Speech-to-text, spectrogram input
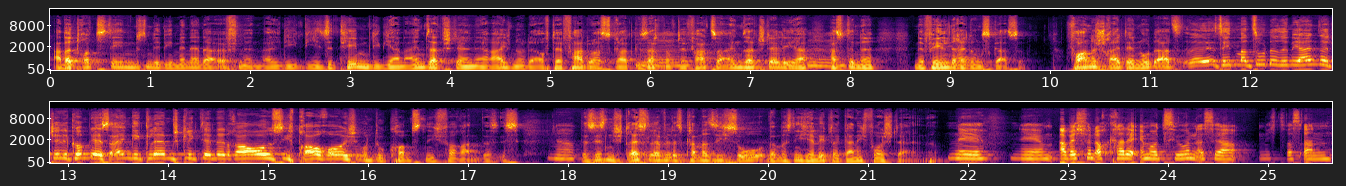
aber trotzdem müssen wir die Männer da öffnen, weil die, diese Themen, die die an Einsatzstellen erreichen oder auf der Fahrt, du hast gerade gesagt, mhm. auf der Fahrt zur Einsatzstelle, ja, mhm. hast du eine, eine fehlende Rettungsgasse. Vorne schreit der Notarzt, äh, seht mal zu, dass er in die Einsatzstelle kommt, der ist eingeklemmt, ich krieg den nicht raus, ich brauche euch und du kommst nicht voran. Das ist, ja. das ist ein Stresslevel, das kann man sich so, wenn man es nicht erlebt hat, gar nicht vorstellen. Ne? Nee, nee. Aber ich finde auch gerade Emotionen ist ja nichts, was an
